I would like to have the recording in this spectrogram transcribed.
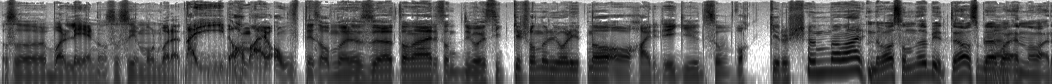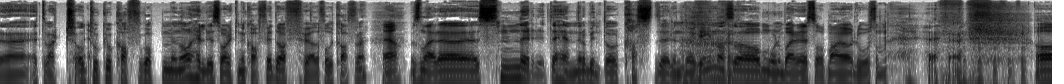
og så bare ler han, og så sier moren bare Nei da, han er jo alltid sånn når han er søt, han er. Sånn, du var jo sikkert sånn når du var liten òg. Å herregud, så vakker og skjønn han er. Det var sånn det begynte, og så ble det bare enda verre etter hvert. Og tok jo kaffekoppen min òg. heldigvis var det ikke noe kaffe det var før jeg hadde fått kaffe. Ja. Med sånne der eh, snørrete hender og begynte å kaste rundt omkring. Og og moren bare så på meg og lo sånn. Å,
